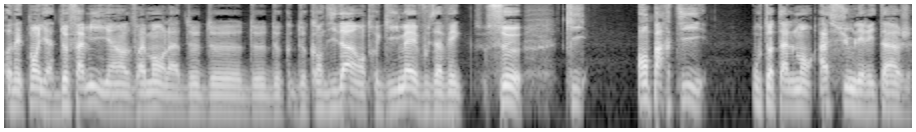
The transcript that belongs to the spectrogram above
honnêtement, il y a deux familles, hein, vraiment là, de, de, de, candidats entre guillemets. Vous avez ceux qui, en partie ou totalement, assument l'héritage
